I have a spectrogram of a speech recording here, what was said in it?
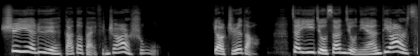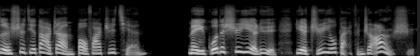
失业率达到百分之二十五。要知道，在一九三九年第二次世界大战爆发之前，美国的失业率也只有百分之二十。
